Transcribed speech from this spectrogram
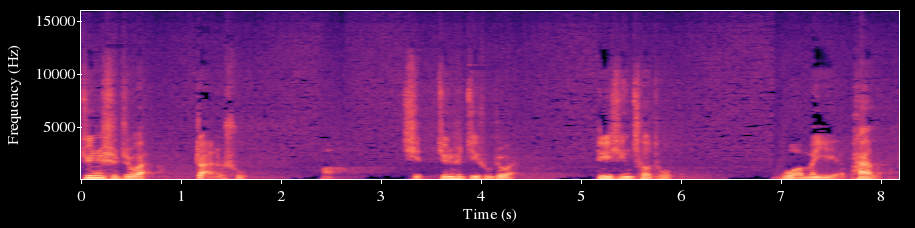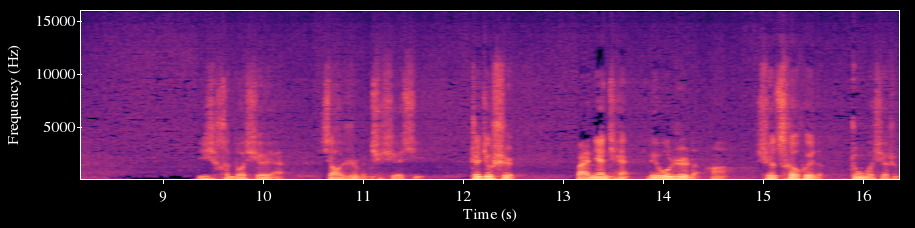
军事之外，战术啊，其军事技术之外，地形测图，我们也派了一很多学员向日本去学习。这就是百年前留日的啊，学测绘的中国学生，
